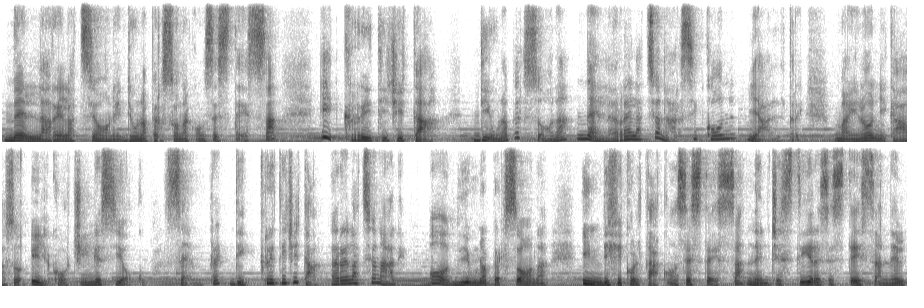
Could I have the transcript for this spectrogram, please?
nella relazione di una persona con se stessa e criticità di una persona nel relazionarsi con gli altri, ma in ogni caso il coaching si occupa sempre di criticità relazionali o di una persona in difficoltà con se stessa, nel gestire se stessa, nel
